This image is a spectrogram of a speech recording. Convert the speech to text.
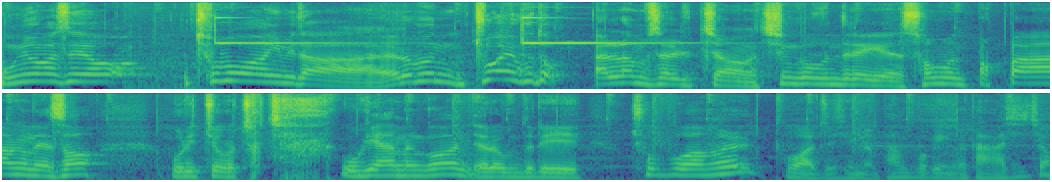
안녕하세요. 초보왕입니다. 여러분 좋아요 구독 알람 설정. 친구분들에게 소문 빡빡 내서 우리 쪽으로 착착 오게 하는 건 여러분들이 초보왕을 도와주시는 방법인 거 다 아시죠?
